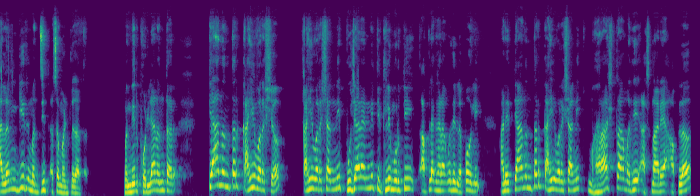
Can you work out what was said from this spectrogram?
आलमगीर मस्जिद असं म्हटलं जातं. मंदिर फोडल्यानंतर त्यानंतर काही वर्ष काही वर्षांनी पुजाऱ्यांनी तिथली मूर्ती आपल्या घरामध्ये लपवली आणि त्यानंतर काही वर्षांनी महाराष्ट्रामध्ये असणाऱ्या आपलं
